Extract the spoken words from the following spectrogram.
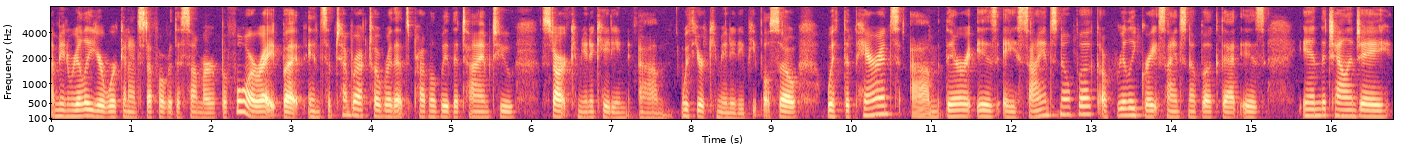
I mean, really you're working on stuff over the summer before, right? But in September, October, that's probably the time to start communicating um, with your community people. So with the parents, um, there is a science notebook, a really great science notebook that is in the Challenge A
